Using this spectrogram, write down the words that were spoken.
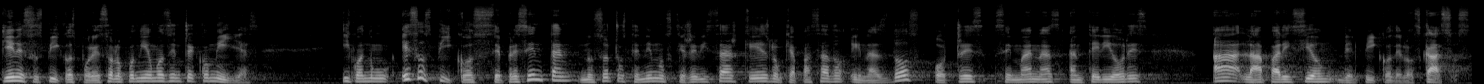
Tiene sus picos, por eso lo poníamos entre comillas. Y cuando esos picos se presentan, nosotros tenemos que revisar qué es lo que ha pasado en las dos o tres semanas anteriores a la aparición del pico de los casos.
